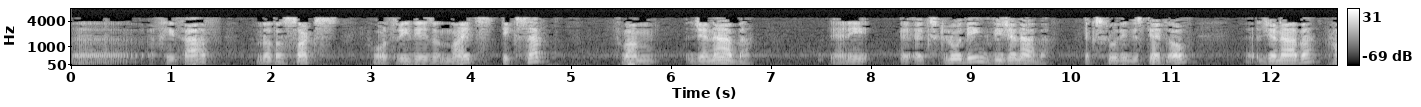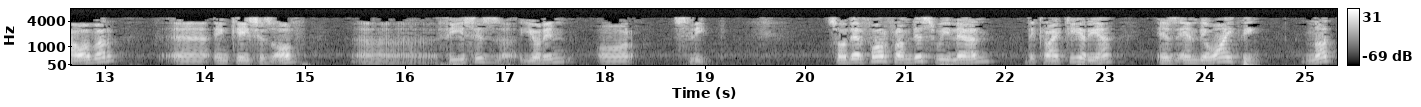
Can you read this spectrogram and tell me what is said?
uh, khifaf, leather socks, for three days and nights, except from janaba, yani excluding the janaba, excluding the state of janaba. However, uh, in cases of uh, feces, urine, or sleep. So therefore from this we learn the criteria is in the wiping, not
